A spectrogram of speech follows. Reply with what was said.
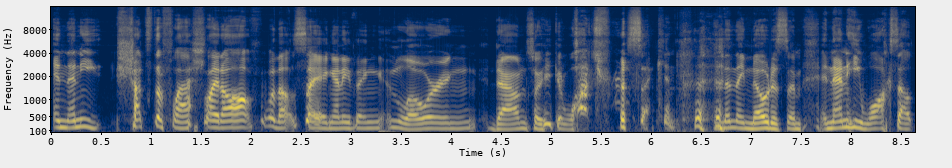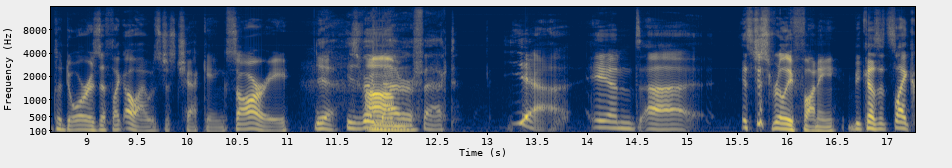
and then he shuts the flashlight off without saying anything and lowering down so he could watch for a second. and then they notice him, and then he walks out the door as if like, "Oh, I was just checking. Sorry." Yeah, he's very Um, matter of fact. Yeah, and uh, it's just really funny because it's like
